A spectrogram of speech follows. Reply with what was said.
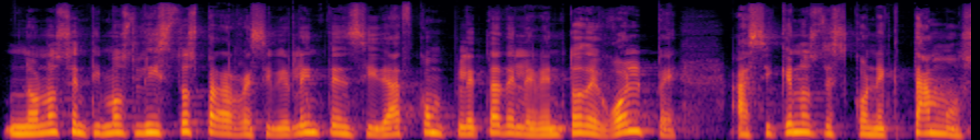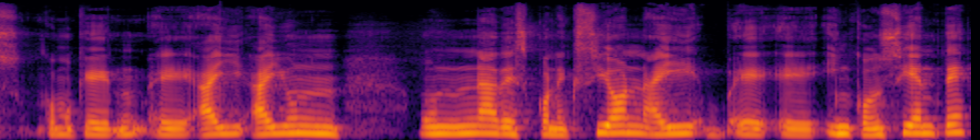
no nos sentimos listos para recibir la intensidad completa del evento de golpe, así que nos desconectamos, como que eh, hay, hay una desconexión ahí eh, eh, inconsciente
